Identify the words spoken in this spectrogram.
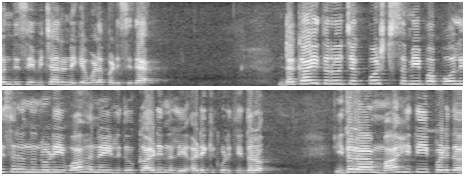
ಬಂಧಿಸಿ ವಿಚಾರಣೆಗೆ ಒಳಪಡಿಸಿದೆ. ಡಕಾಯಿತರು ಚೆಕ್ಪೋಸ್ಟ್ ಸಮೀಪ ಪೊಲೀಸರನ್ನು ನೋಡಿ ವಾಹನ ಇಳಿದು ಕಾಡಿನಲ್ಲಿ ಅಡಕಿ ಕುಳಿತಿದ್ದರು. ಇದರ ಮಾಹಿತಿ ಪಡೆದ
